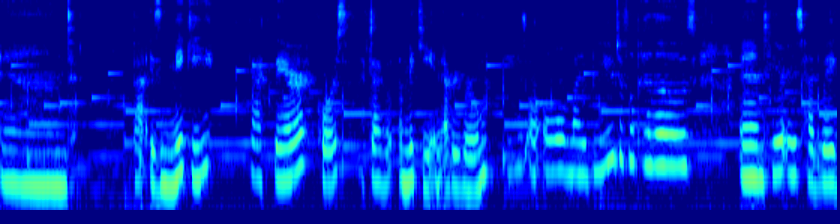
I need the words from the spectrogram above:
And that is Mickey back there. Of course, I have to have a Mickey in every room. These are all my beautiful pillows. And here is Hedwig.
